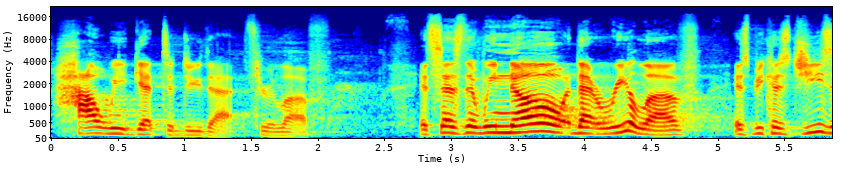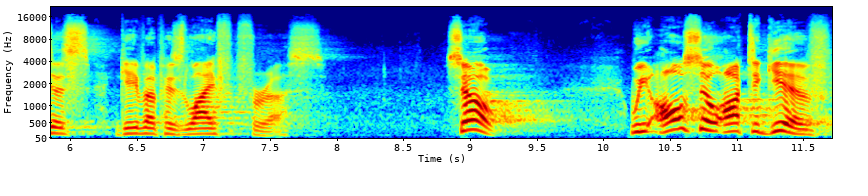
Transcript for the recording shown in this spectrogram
how we get to do that through love. It says that we know that real love is because Jesus gave up his life for us. So, we also ought to give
